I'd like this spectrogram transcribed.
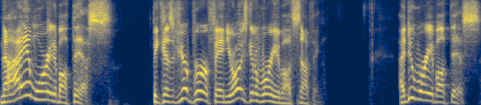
Now, I am worried about this because if you're a Brewer fan, you're always going to worry about something. I do worry about this.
